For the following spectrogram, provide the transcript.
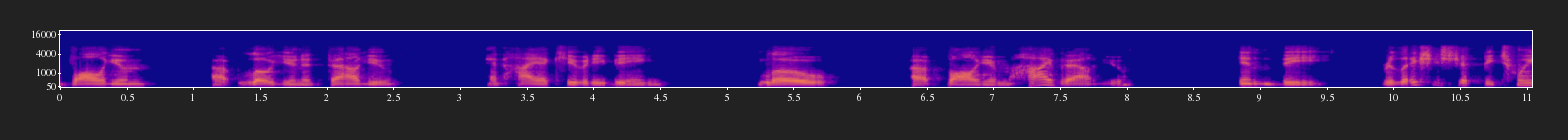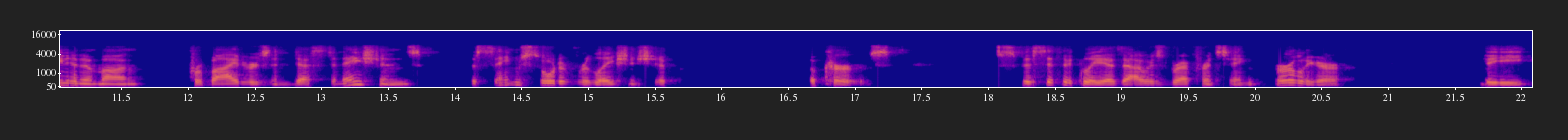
volume, uh, low unit value, and high acuity being low uh, volume, high value, in the relationship between and among providers and destinations, the same sort of relationship occurs. Specifically, as I was referencing earlier, the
